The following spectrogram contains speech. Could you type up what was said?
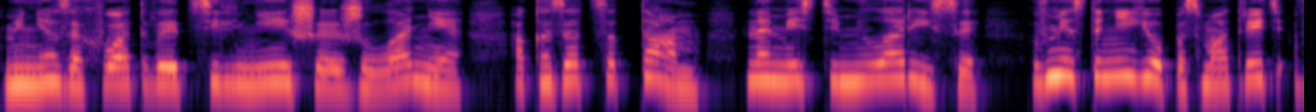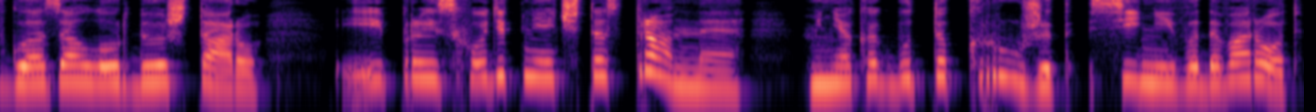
Меня захватывает сильнейшее желание оказаться там, на месте Миларисы, вместо нее посмотреть в глаза лорду Эштару. И происходит нечто странное. Меня как будто кружит синий водоворот.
